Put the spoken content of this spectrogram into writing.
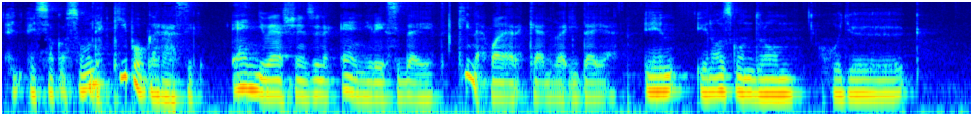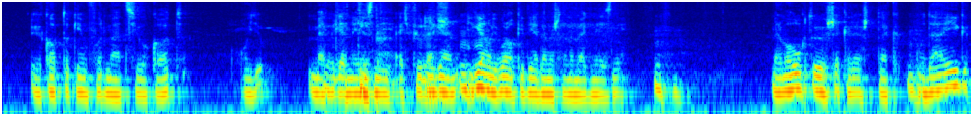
egy, egy szakaszon. De ki bogarászik ennyi versenyzőnek ennyi részidejét? Kinek van erre kedve ideje? Én, én azt gondolom, hogy ők, ők kaptak információkat, hogy meg Hogy kell egy nézni. tip, egy füles. Igen, Mhm. igen, hogy valakit érdemes lenne megnézni. Mhm. Mert maguktól ők se kerestek Mhm. odáig,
